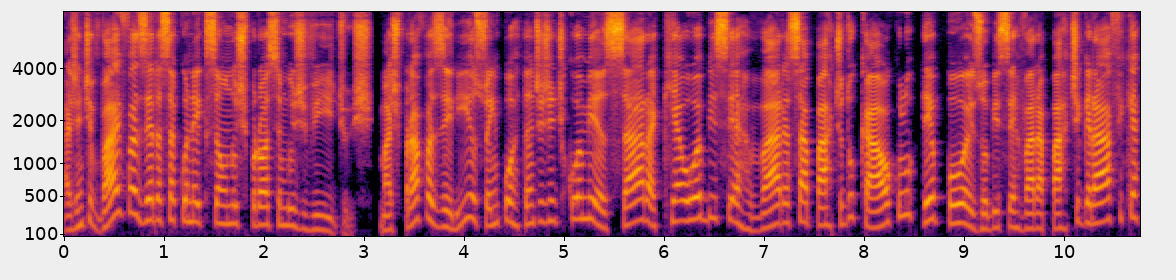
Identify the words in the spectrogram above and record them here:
A gente vai fazer essa conexão nos próximos vídeos, mas para fazer isso é importante a gente começar aqui a observar essa parte do cálculo, depois observar a parte gráfica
